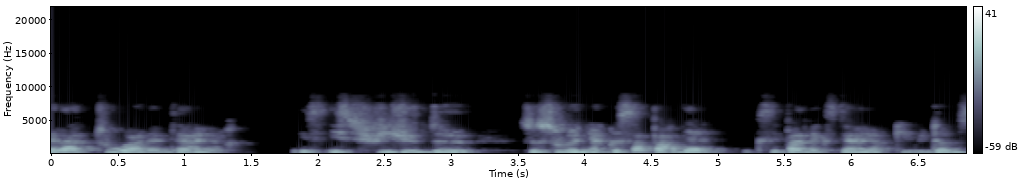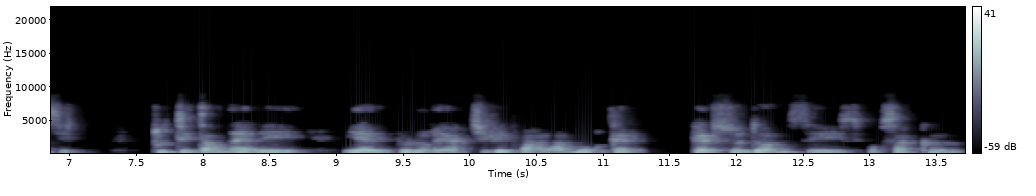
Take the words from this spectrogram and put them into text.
Elle a tout à l'intérieur. Il, suffit juste de se souvenir que ça part d'elle, que c'est pas l'extérieur qui lui donne, c'est tout est en elle et, elle peut le réactiver par l'amour qu'elle se donne. C'est pour ça que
